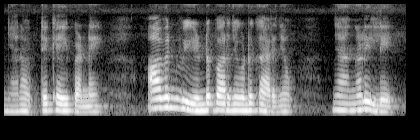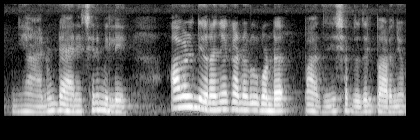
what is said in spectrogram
ഞാൻ ഒറ്റയ്ക്കായി പെണ്ണേ. അവൻ വീണ്ടും പറഞ്ഞുകൊണ്ട് കരഞ്ഞു. ഞങ്ങളില്ലേ? ഞാനും ഡാനിച്ചനുമില്ലേ? അവൾ നിറഞ്ഞ കണ്ണുകൾ കൊണ്ട് പതിഞ്ഞ ശബ്ദത്തിൽ പറഞ്ഞു.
